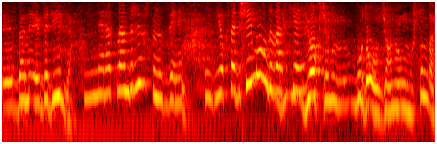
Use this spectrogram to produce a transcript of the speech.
Ee, Ben evde değildim. Meraklandırıyorsunuz beni. Yoksa bir şey mi oldu Vasya'ya? Yok canım, burada olacağını ummuştum da.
